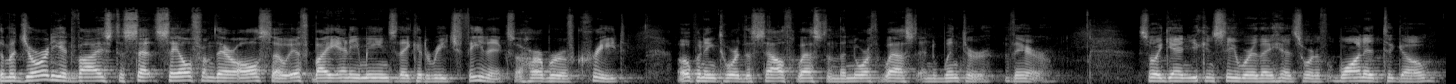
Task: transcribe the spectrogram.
the majority advised to set sail from there also, if by any means they could reach Phoenix, a harbor of Crete, opening toward the southwest and the northwest, and winter there. So, again, you can see where they had sort of wanted to go.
